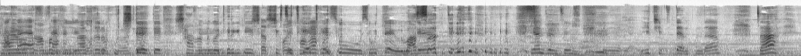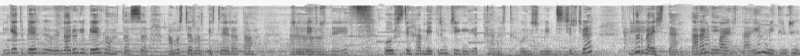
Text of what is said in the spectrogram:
тайван амархан налгар хүчтэй тий. шар нөгөө тэрэгний шар шиг зүтгээд сүү сүүтэй бас тий. янз янз ид хиттэй амтанда. За ингээд Берг Норвегийн Берг хотоос амар жаргал бит хоёр одоо Чиндэгчтэй өөрсдийнхаа мэдрэмжийг ингээд та нарт хүргэж мэдчилж байна. Төр баяртай. Дараагийн баяртай. Ер нь мэдрэмж нь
